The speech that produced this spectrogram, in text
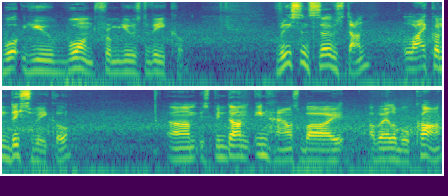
what you want from used vehicle. Recent service done, like on this vehicle, um, it's been done in-house by available car.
